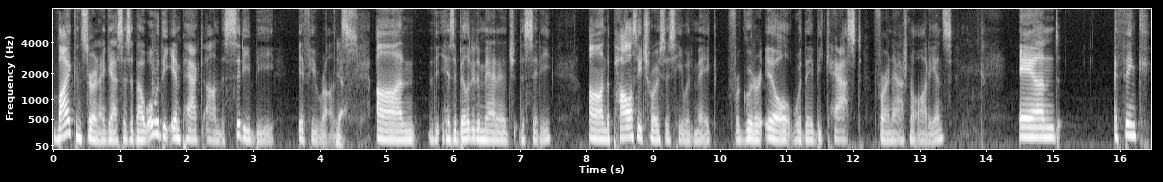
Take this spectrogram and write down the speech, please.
my concern, I guess, is about what would the impact on the city be if he runs Yes. on the, his ability to manage the city, on the policy choices he would make, for good or ill, would they be cast for a national audience? And I think,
